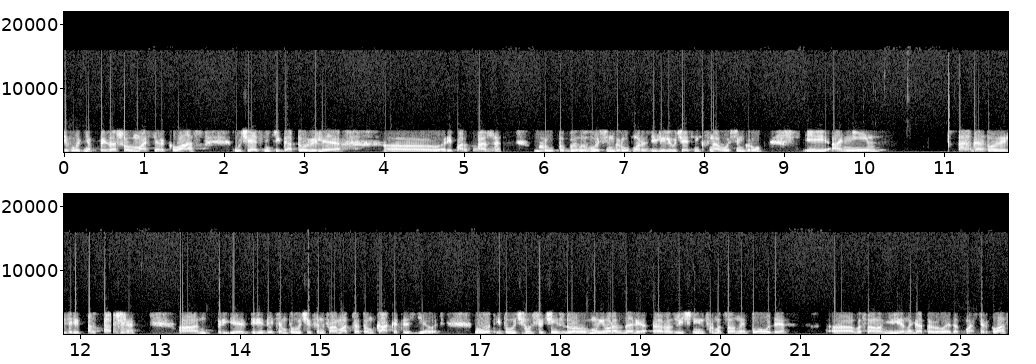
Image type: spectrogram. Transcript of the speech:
Сегодня произошел мастер-класс, участники готовили э, репортажи, группы, было 8 групп, мы разделили участников на 8 групп, и они готовили репортажи, а, э, перед этим получив информацию о том, как это сделать. Вот, и получилось очень здорово. Мы им раздали различные информационные поводы, а, в основном Елена готовила этот мастер-класс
